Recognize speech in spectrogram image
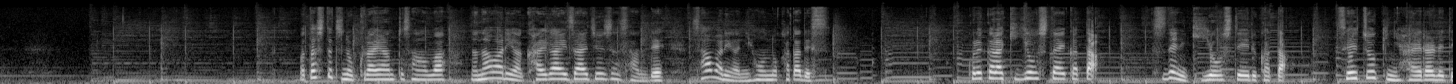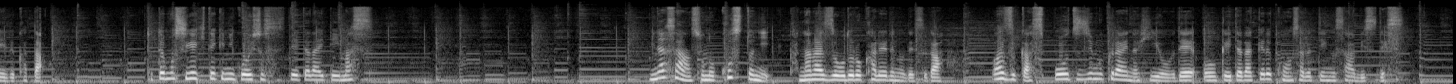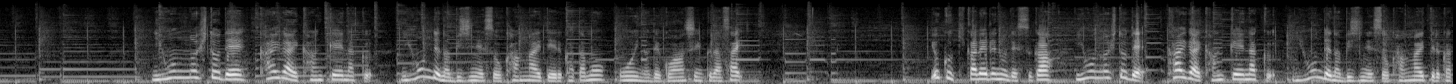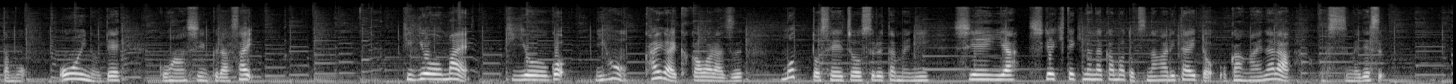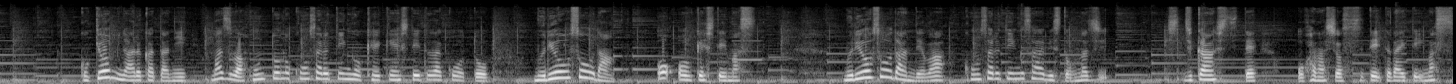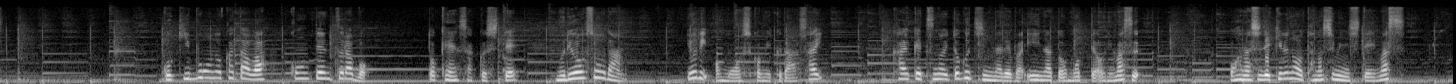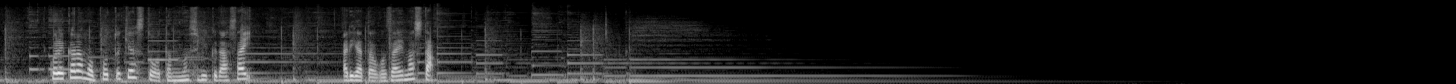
私たちのクライアントさんは7割が海外在住者さんで3割が日本の方です。これから起業したい方すでに起業している方成長期に入られている方とても刺激的にご一緒させていただいています。皆さんそのコストに必ず驚かれるのですがわずかスポーツジムくらいの費用でお受けいただけるコンサルティングサービスです。日本の人で海外関係なく日本でのビジネスを考えている方も多いのでご安心ください。よく聞かれるのですが日本の人で海外関係なく日本でのビジネスを考えている方も多いのでご安心ください。起業前起業後日本海外関わらずもっと成長するために支援や刺激的な仲間とつながりたいとお考えならおすすめです。ご興味のある方にまずは本当のコンサルティングを経験していただこうと無料相談をお受けしています。無料相談ではコンサルティングサービスと同じ時間室でお話をさせていただいています。ご希望の方はコンテンツラボと検索して無料相談よりお申し込みください。解決の糸口になればいいなと思っております。お話できるのを楽しみにしています。これからもポッドキャストをお楽しみください。ありがとうございました。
